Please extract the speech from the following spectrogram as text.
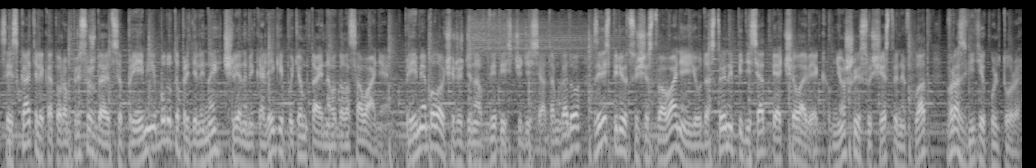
Соискатели, которым присуждаются премии, будут определены членами коллегии путем тайного голосования. Премия была учреждена в 2010 году. За весь период существования ее удостоены 55 человек, внесшие существенный вклад в развитие культуры.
